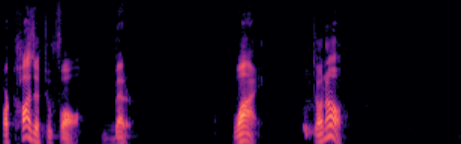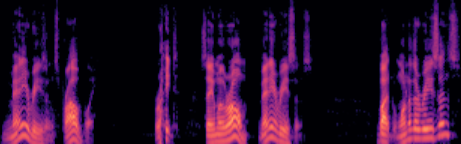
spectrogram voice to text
or cause it to fall? better. Why? Don't know. Many reasons, probably. Right? Same with Rome. Many reasons. But one of the reasons,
